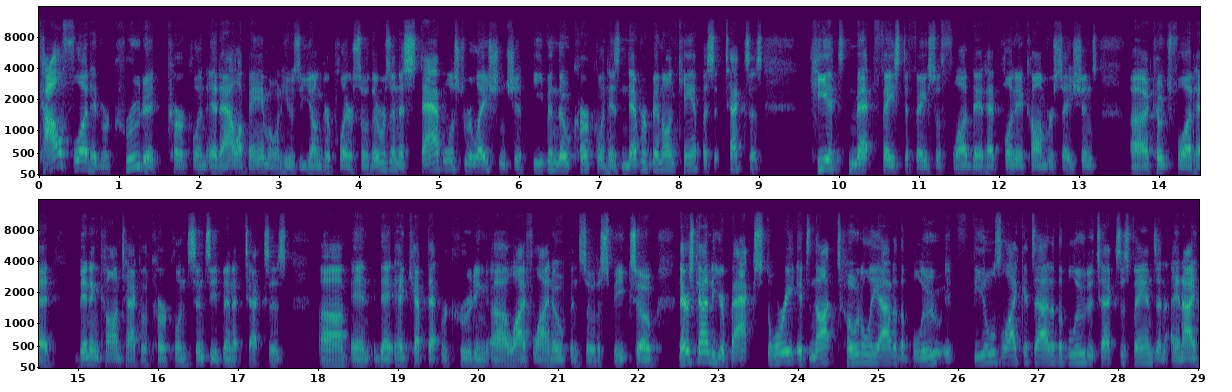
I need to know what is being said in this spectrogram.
Kyle Flood had recruited Kirkland at Alabama when he was a younger player. So there was an established relationship, even though Kirkland has never been on campus at Texas. He had met face to face with Flood. They had had plenty of conversations. Uh, Coach Flood had been in contact with Kirkland since he'd been at Texas. Um, and they had kept that recruiting uh, lifeline open, so to speak. So there's kind of your backstory. It's not totally out of the blue. It feels like it's out of the blue to Texas fans, and and I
